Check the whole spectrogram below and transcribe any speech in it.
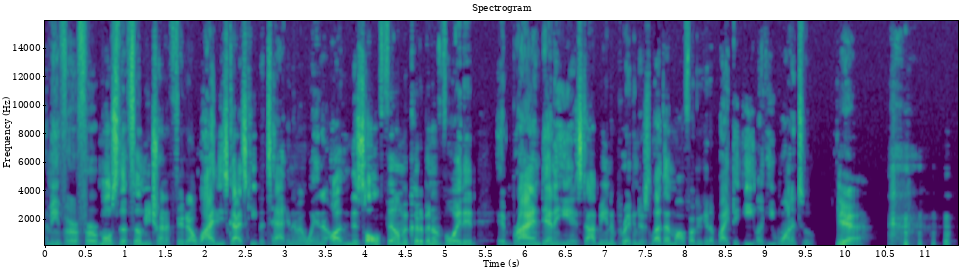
I mean, for, for most of the film, you're trying to figure out why these guys keep attacking him. And this whole film, it could have been avoided if Brian Dennehy had stopped being a prick and just let that motherfucker get a bite to eat like he wanted to. yeah. Mhm.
